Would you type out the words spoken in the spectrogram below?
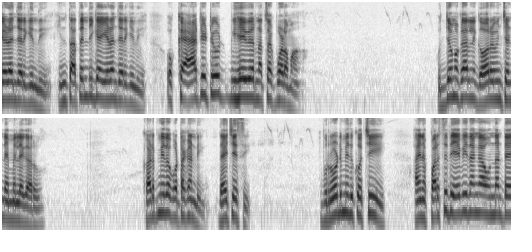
చేయడం జరిగింది. ఇంత అథెంటిక్గా వేయడం జరిగింది. ఒక్క యాటిట్యూడ్ బిహేవియర్ నచ్చకపోవడమా? ఉద్యమకారుల్ని గౌరవించండి ఎమ్మెల్యే గారు. కడుపు మీద కొట్టకండి. దయచేసి. ఇప్పుడు రోడ్డు మీదకి వచ్చి ఆయన పరిస్థితి ఏ విధంగా ఉందంటే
